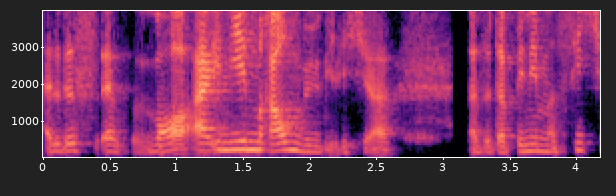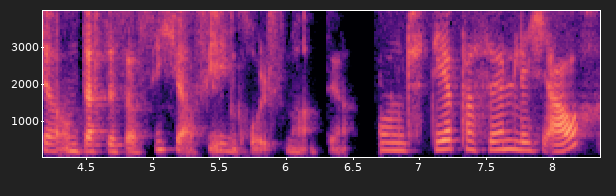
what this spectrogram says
Also das äh, war auch in jedem Raum möglich. Ja. Also da bin ich mir sicher und dass das auch sicher auch vielen geholfen hat. Ja. Und dir persönlich auch?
